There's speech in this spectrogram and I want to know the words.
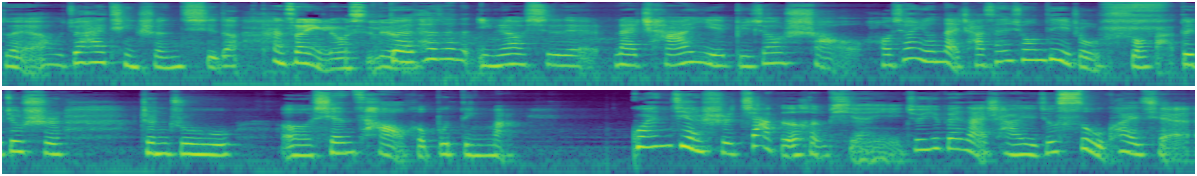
对啊，我觉得还挺神奇的。碳酸饮料系列，对，碳酸饮料系列，奶茶也比较少，好像有奶茶三兄弟这种说法，对，就是珍珠。呃，仙草和布丁嘛，关键是价格很便宜，就一杯奶茶也就四五块钱，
